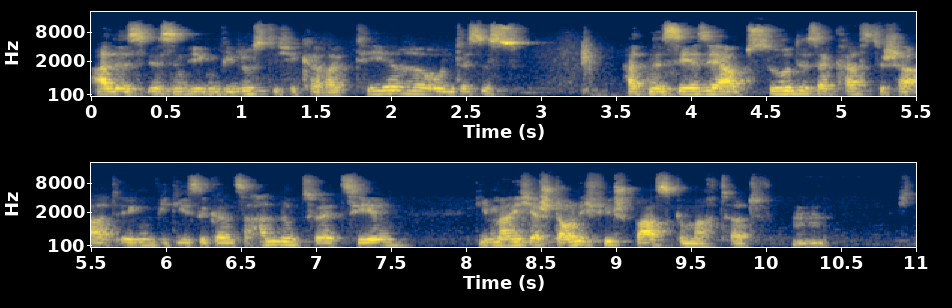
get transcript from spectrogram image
alles es sind irgendwie lustige Charaktere und es ist hat eine sehr, sehr absurde, sarkastische Art, irgendwie diese ganze Handlung zu erzählen, die mir eigentlich erstaunlich viel Spaß gemacht hat. Mhm. Ich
